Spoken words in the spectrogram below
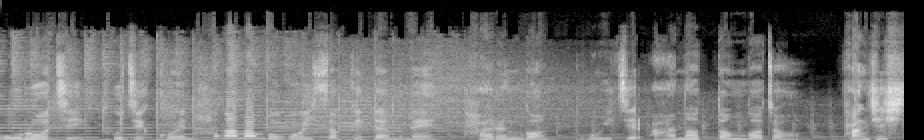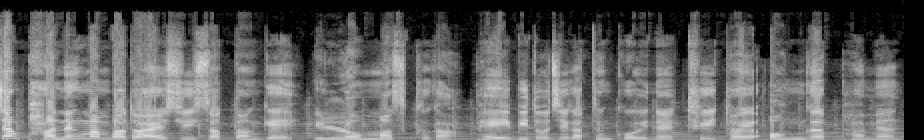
오로지 도지코인 하나만 보고 있었기 때문에 다른 건 보이질 않았던 거죠. 당시 시장 반응만 봐도 알 수 있었던 게 일론 머스크가 베이비 도지 같은 코인을 트위터에 언급하면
